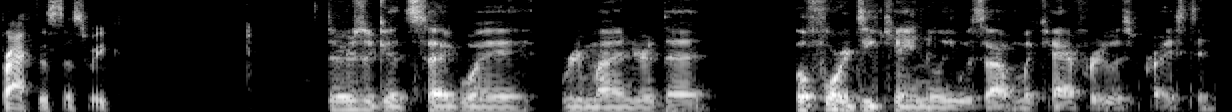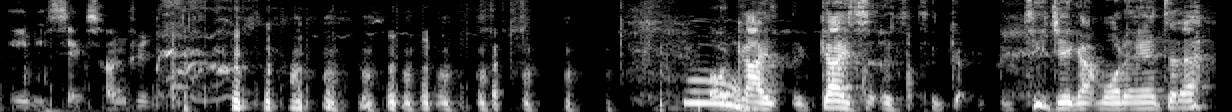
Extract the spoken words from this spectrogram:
practice this week. There's a good segue reminder that before DK knew he was out, McCaffrey was priced at eighty six hundred. oh, guys, guys, uh, TJ got more to add to that.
